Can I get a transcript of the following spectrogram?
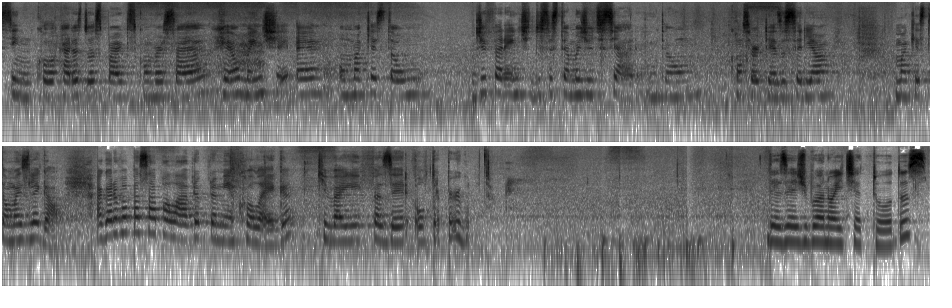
Sim, colocar as duas partes conversar realmente é uma questão diferente do sistema judiciário. Então, com certeza seria uma questão mais legal. Agora eu vou passar a palavra para minha colega, que vai fazer outra pergunta. Desejo boa noite a todos.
